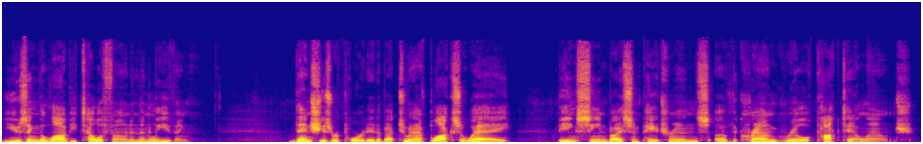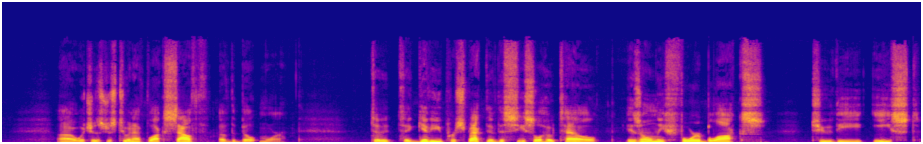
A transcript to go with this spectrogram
using the lobby telephone and then leaving. Then she's reported about two and a half blocks away being seen by some patrons of the Crown Grill Cocktail Lounge, uh, which is just two and a half blocks south of the Biltmore. To, to give you perspective, the Cecil Hotel is only four blocks to the east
